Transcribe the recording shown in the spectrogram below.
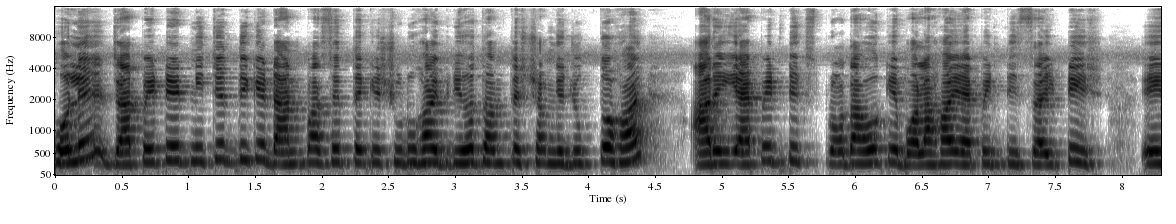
থলে যা পেটের নিচের দিকে ডান পাশের থেকে শুরু হয়, বৃহদান্তের সঙ্গে যুক্ত হয়। আর এই অ্যাপেন্ডিক্স প্রদাহকে বলা হয় অ্যাপেন্ডিসাইটিস। এই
